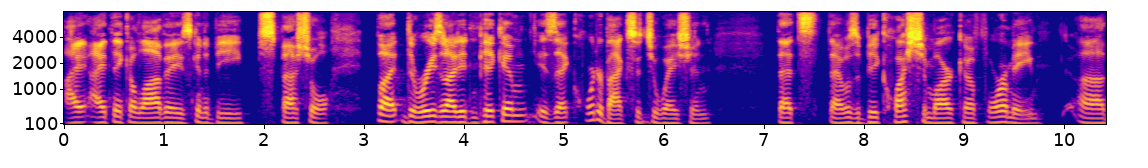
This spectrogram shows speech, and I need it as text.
I, I think Olave is going to be special. But the reason I didn't pick him is that quarterback situation. That's that was a big question mark uh, for me. Uh,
